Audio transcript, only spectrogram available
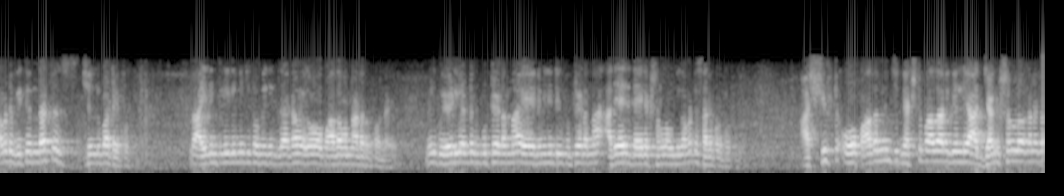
కాబట్టి విత్ ఇన్ దట్ చెల్లుబాటు అయిపోతుంది. ఇప్పుడు ఐదింటి నుంచి తొమ్మిదింటి దాకా ఏదో పాదం అన్నాడు అనుకోండి. మీకు ఏడు గంటలకు పుట్టాడన్నా ఎనిమిదింటికి పుట్టాడన్నా అదే డైరెక్షన్లో ఉంది కాబట్టి సరిపడిపోతుంది. ఆ షిఫ్ట్ ఓ పాదం నుంచి నెక్స్ట్ పాదానికి వెళ్ళి ఆ జంక్షన్లో కనుక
